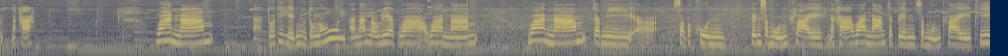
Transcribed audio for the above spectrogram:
ำนะคะ ว่านน้ำอ่าตัวที่เห็นอยู่ตรงโน้น อันนั้นเราเรียกว่าว่านน้ำว่านน้ำจะมีสรรพคุณเป็นสมุนไพรนะคะว่านน้ำจะเป็นสมุนไพรที่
